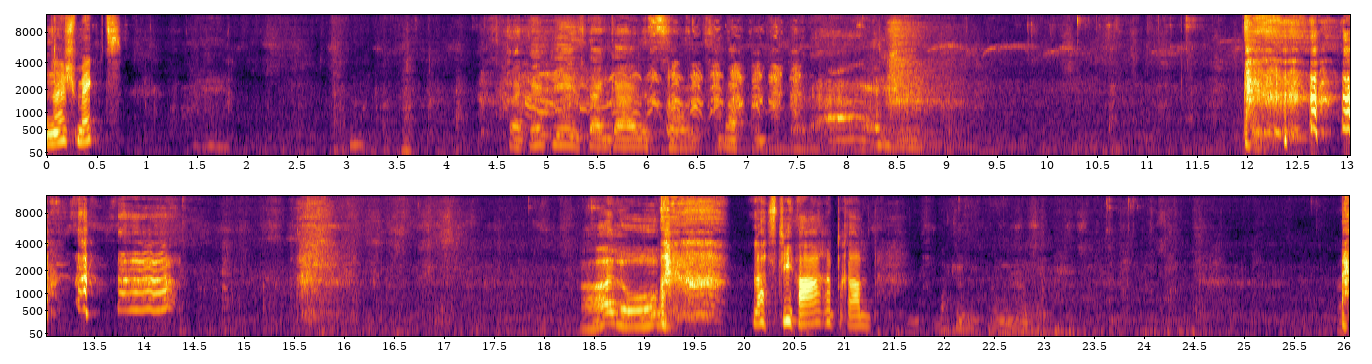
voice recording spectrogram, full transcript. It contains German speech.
Na, schmeckt's? Spaghetti ist ein geiles Zeug. Macht Hallo. Lass die Haare dran. Mach.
